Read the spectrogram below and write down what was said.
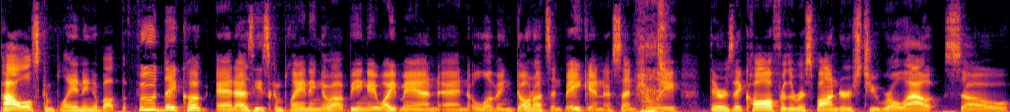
Powell's complaining about the food they cook, and as he's complaining about being a white man and loving donuts and bacon, essentially, there is a call for the responders to roll out, so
